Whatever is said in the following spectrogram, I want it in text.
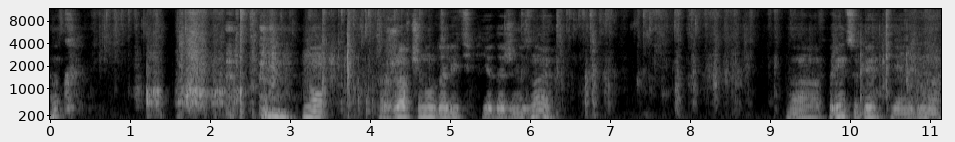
Так. Ну, ржавчину удалить я даже не знаю. А, в принципе, я не думаю,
